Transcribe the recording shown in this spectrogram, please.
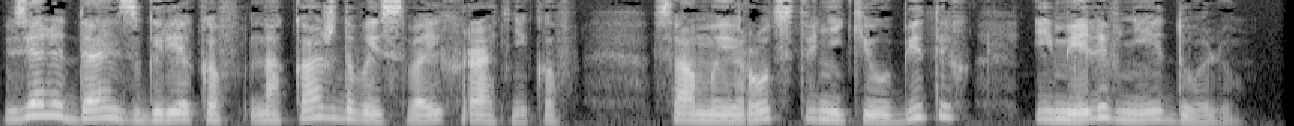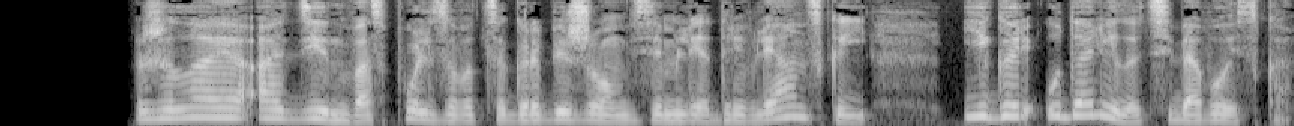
взяли дань с греков на каждого из своих ратников, самые родственники убитых имели в ней долю. Желая один воспользоваться грабежом в земле древлянской, Игорь удалил от себя войско.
